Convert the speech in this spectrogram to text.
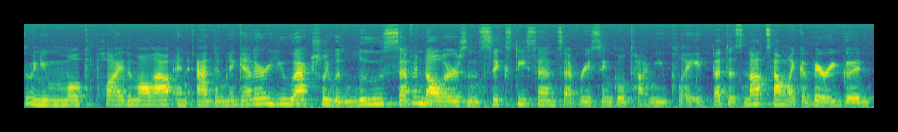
So when you multiply them all out and add them together, you actually would lose $7.60 every single time you played. That does not sound like a very good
